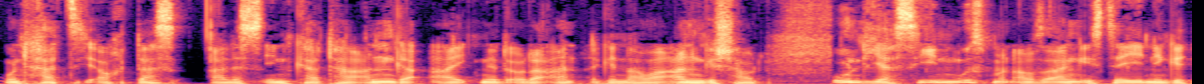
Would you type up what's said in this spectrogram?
und hat sich auch das alles in Katar angeeignet oder an, genauer angeschaut. Und Yassin, muss man auch sagen, ist derjenige,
